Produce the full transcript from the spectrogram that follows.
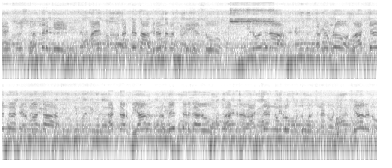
యాక్టివిస్టులందరికీ మా యొక్క కృతజ్ఞత అభినందనలు తెలియజేస్తూ ఈ రోజున గతంలో రాజ్యాంగ నిర్మాత డాక్టర్ బిఆర్ అంబేద్కర్ గారు రాసిన రాజ్యాంగంలో పొందుపరిచినటువంటి విషయాలను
